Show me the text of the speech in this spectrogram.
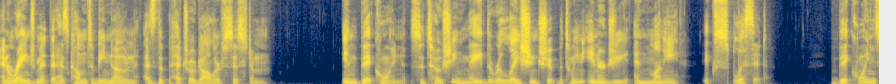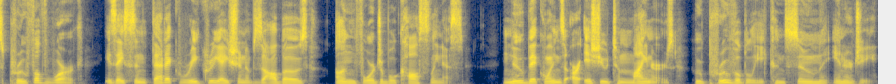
an arrangement that has come to be known as the petrodollar system. In Bitcoin, Satoshi made the relationship between energy and money explicit. Bitcoin's proof of work is a synthetic recreation of Szabo's unforgeable costliness, new bitcoins are issued to miners who provably consume energy.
